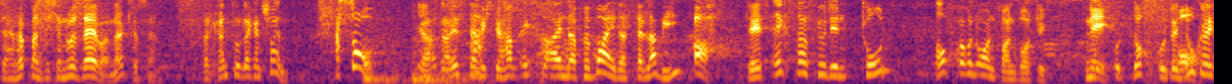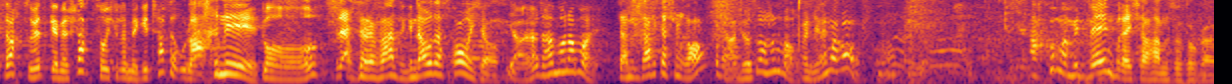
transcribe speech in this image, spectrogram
da hört man sich ja nur selber, ne, Christian? Das kannst du gleich entscheiden. Ach so. Ja, da ist nämlich, wir haben extra einen dafür bei, das ist der Labby. Oh, Der ist extra für den Ton auf euren Ohren verantwortlich. nee. Und doch, und wenn Oh. du gleich sagst, du hättest gerne mehr Schlagzeug oder mehr Gitarre oder. Ach nee. Doch. Das ist ja der Wahnsinn. Genau das brauche ich auch. Ja, da haben wir dabei. Dann darf ich da schon rauf? Oder? Ja, du hörst auch schon raus. Dann geh mal rauf. Ach, guck mal, mit Wellenbrecher haben sie sogar.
